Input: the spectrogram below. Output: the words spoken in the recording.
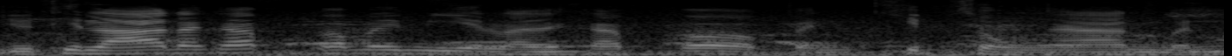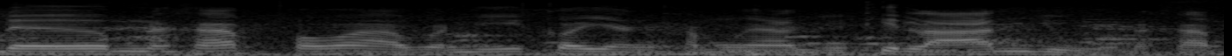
อยู่ที่ร้านนะครับ ก็ไม่มีอะไรครับ ก็เป็นคลิปส่งงานเหมือนเดิมนะครับ เพราะว่าวันนี้ก็ยังทำงานอยู่ที่ร้านอยู่นะครับ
